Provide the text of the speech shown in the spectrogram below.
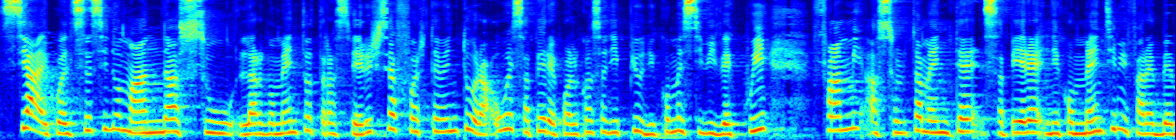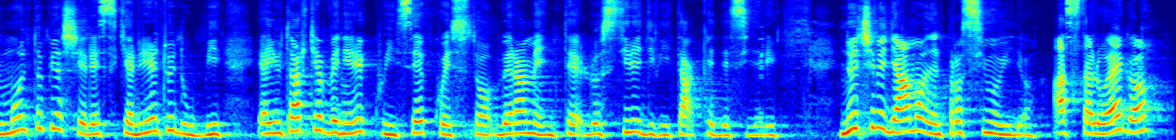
Se hai qualsiasi domanda sull'argomento trasferirsi a Fuerteventura o vuoi sapere qualcosa di più di come si vive qui, fammi assolutamente sapere nei commenti, mi farebbe molto piacere schiarire i tuoi dubbi e aiutarti a venire qui se è questo veramente lo stile di vita che desideri. Noi ci vediamo nel prossimo video. Hasta luego!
